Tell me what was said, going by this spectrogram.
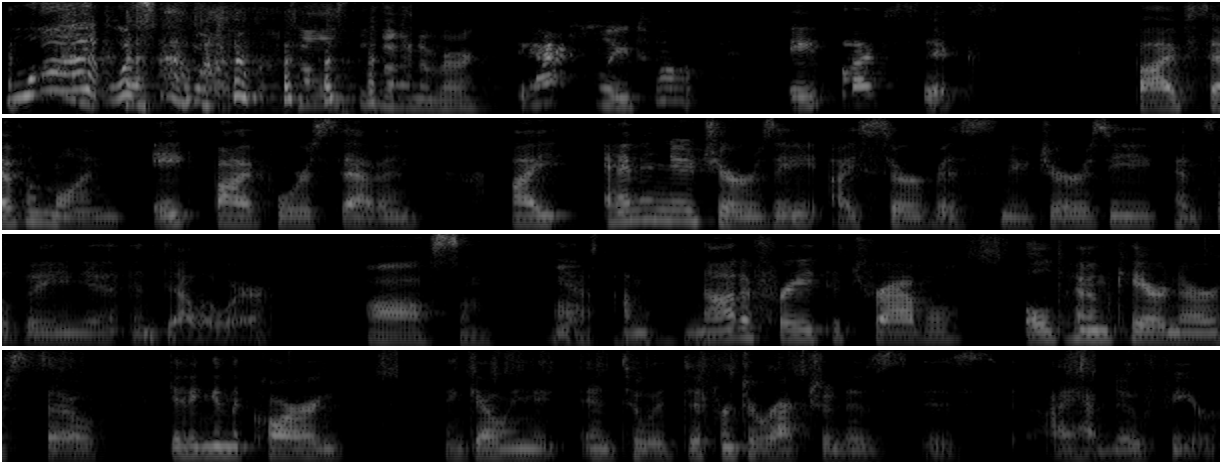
What? What's the phone number? Tell us the phone number. It actually took 856 571 8547. I am in New Jersey. I service New Jersey, Pennsylvania, and Delaware. Awesome. Yeah, Awesome. I'm not afraid to travel. Old home care nurse, so getting in the car and, and going into a different direction is is I have no fear.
